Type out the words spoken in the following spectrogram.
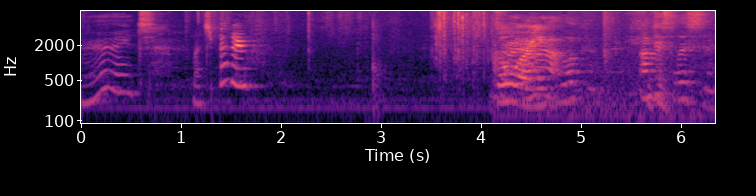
All right, much better. Gory. I'm not looking. I'm just listening.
